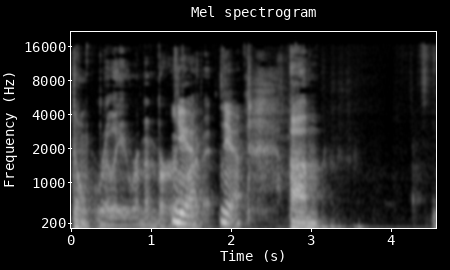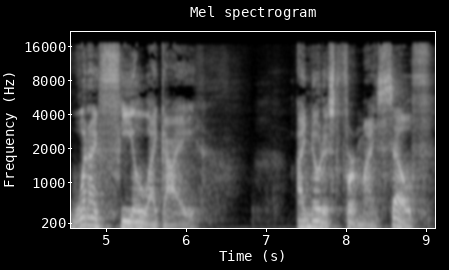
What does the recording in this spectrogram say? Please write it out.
don't really remember a lot of it Yeah. Um, what I feel like I I noticed for myself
